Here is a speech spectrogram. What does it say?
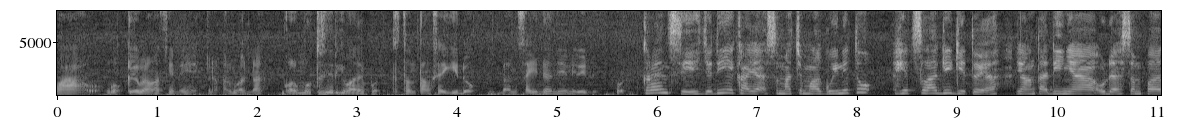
Wow, gokil banget sih nih rekan buana. Kalau menurut sendiri gimana put? Tentang Segidok dan Saidannya ini put? Keren sih, jadi kayak semacam lagu ini tuh hits lagi gitu ya. Yang tadinya udah sempet,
